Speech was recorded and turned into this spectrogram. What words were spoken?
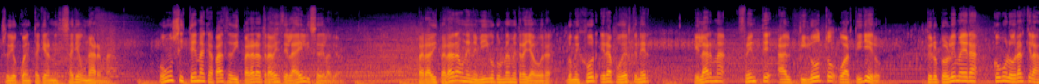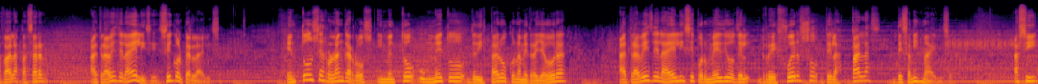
se dio cuenta que era necesaria un arma, o un sistema capaz de disparar a través de la hélice del avión. Para disparar a un enemigo con una ametralladora, lo mejor era poder tener el arma frente al piloto o artillero. Pero el problema era cómo lograr que las balas pasaran a través de la hélice, sin golpear la hélice. Entonces Roland Garros inventó un método de disparo con ametralladora a través de la hélice por medio del refuerzo de las palas de esa misma hélice. Así,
